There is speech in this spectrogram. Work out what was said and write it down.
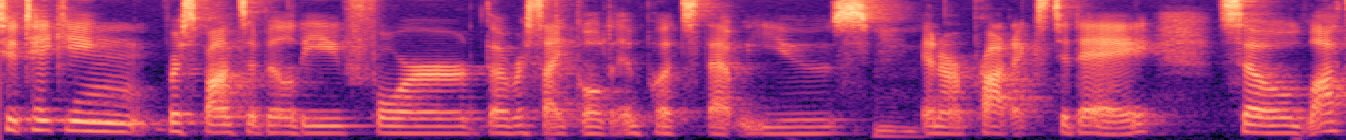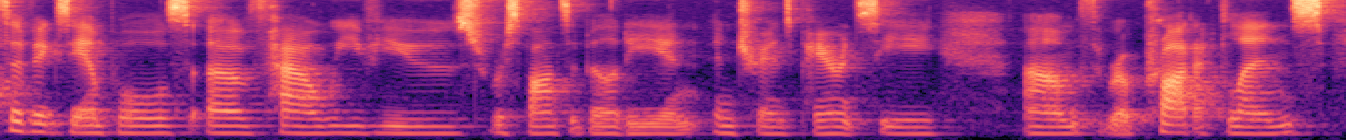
to taking responsibility for the recycled inputs that we use mm. in our products today. So, lots of examples of how we've used responsibility and, and transparency um, through a product lens.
